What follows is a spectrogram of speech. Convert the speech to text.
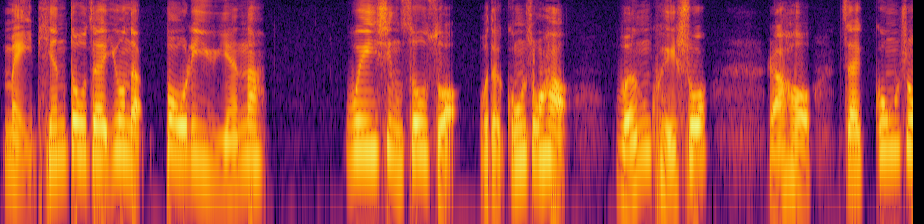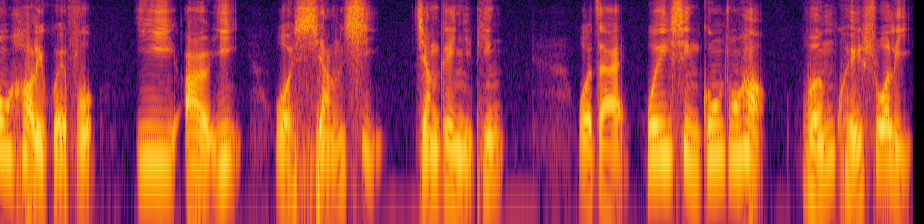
每天都在用的暴力语言呢？微信搜索我的公众号“文奎说”。然后在公众号里回复一二一，我详细讲给你听。我在微信公众号“文奎说”里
